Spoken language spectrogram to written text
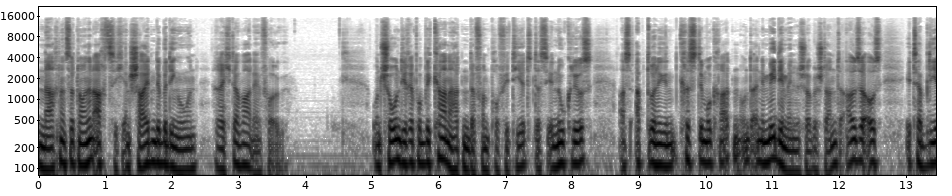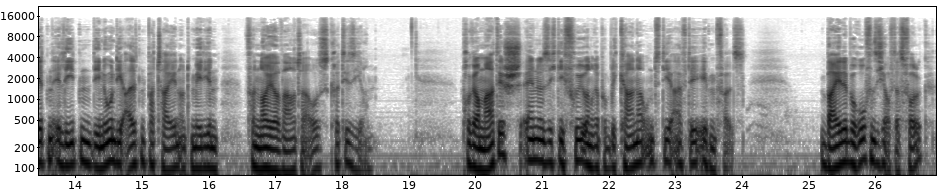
nach 1989 entscheidende Bedingungen rechter Wahlerfolge. Und schon die Republikaner hatten davon profitiert, dass ihr Nukleus aus abtrünnigen Christdemokraten und einem Medienmanager bestand, also aus etablierten Eliten, die nun die alten Parteien und Medien von neuer Warte aus kritisieren. Programmatisch ähneln sich die früheren Republikaner und die AfD ebenfalls. Beide berufen sich auf das Volk,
